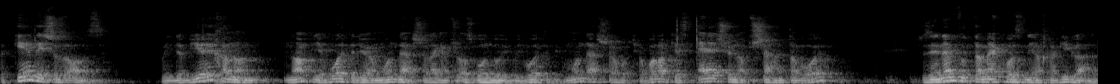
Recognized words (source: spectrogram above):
A kérdés az az, hogy a Bjöjhanannak ugye volt egy olyan mondása, legalábbis azt gondoljuk, hogy volt egy olyan mondása, hogy ha valaki az első nap sánta volt, és azért nem tudta meghozni a hagiga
